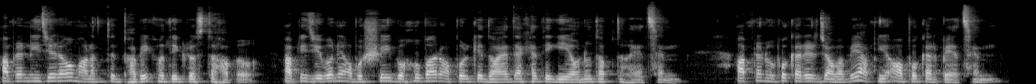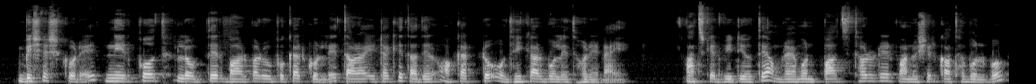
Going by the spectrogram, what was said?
আমরা নিজেরাও মারাত্মকভাবে ক্ষতিগ্রস্ত হব। আপনি জীবনে অবশ্যই বহুবার অপরকে দয়া দেখাতে গিয়ে অনুতপ্ত হয়েছেন। আপনার উপকারের জবাবে আপনি অপকার পেয়েছেন। বিশেষ করে নির্বোধ লোকদের বারবার উপকার করলে তারা এটাকে তাদের অকাট্য অধিকার বলে ধরে নেয়। আজকের ভিডিওতে আমরা এমন পাঁচ ধরনের মানুষের কথা বলব,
